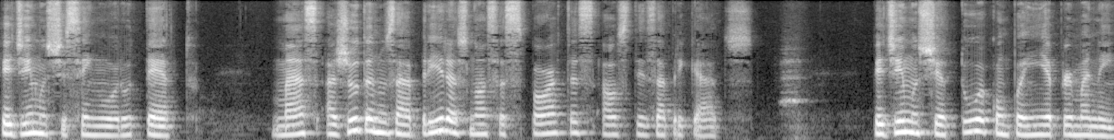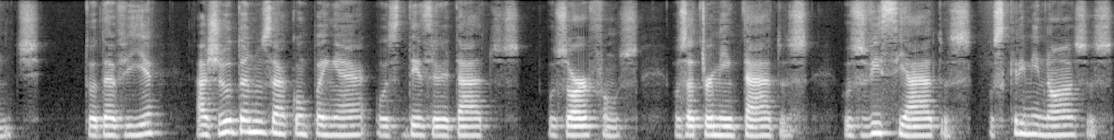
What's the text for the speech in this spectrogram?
Pedimos-te, Senhor, o teto, mas ajuda-nos a abrir as nossas portas aos desabrigados. Pedimos-te a tua companhia permanente. Todavia, Ajuda-nos a acompanhar os deserdados, os órfãos, os atormentados, os viciados, os criminosos,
